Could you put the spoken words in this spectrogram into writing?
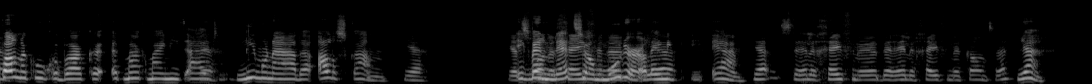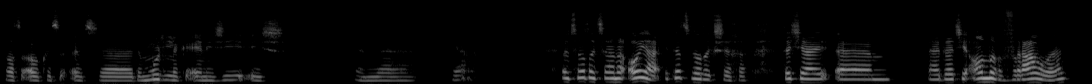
Pannenkoeken bakken. Het maakt mij niet uit. Limonade. Alles kan. ja. Ja, het ik ben net zo'n moeder. Alleen ja, ik. Ja. Ja, het is de hele gevende, de hele gevende kant, hè? Ja. Wat ook het, het, eh, de moederlijke energie is. En eh, ja. Wat wilde ik zeggen? Oh ja, dat wilde ik zeggen. Dat jij, ehm, eh, dat je andere vrouwen,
